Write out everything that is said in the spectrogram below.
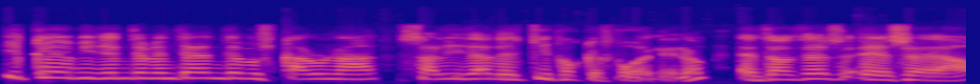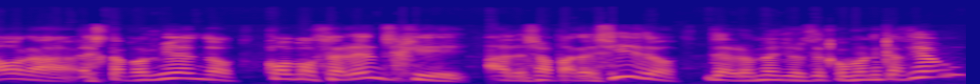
y que evidentemente han de buscar una salida del tipo que fuere. ¿no? Entonces, es, eh, ahora estamos viendo cómo Zelensky ha desaparecido de los medios de comunicación,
